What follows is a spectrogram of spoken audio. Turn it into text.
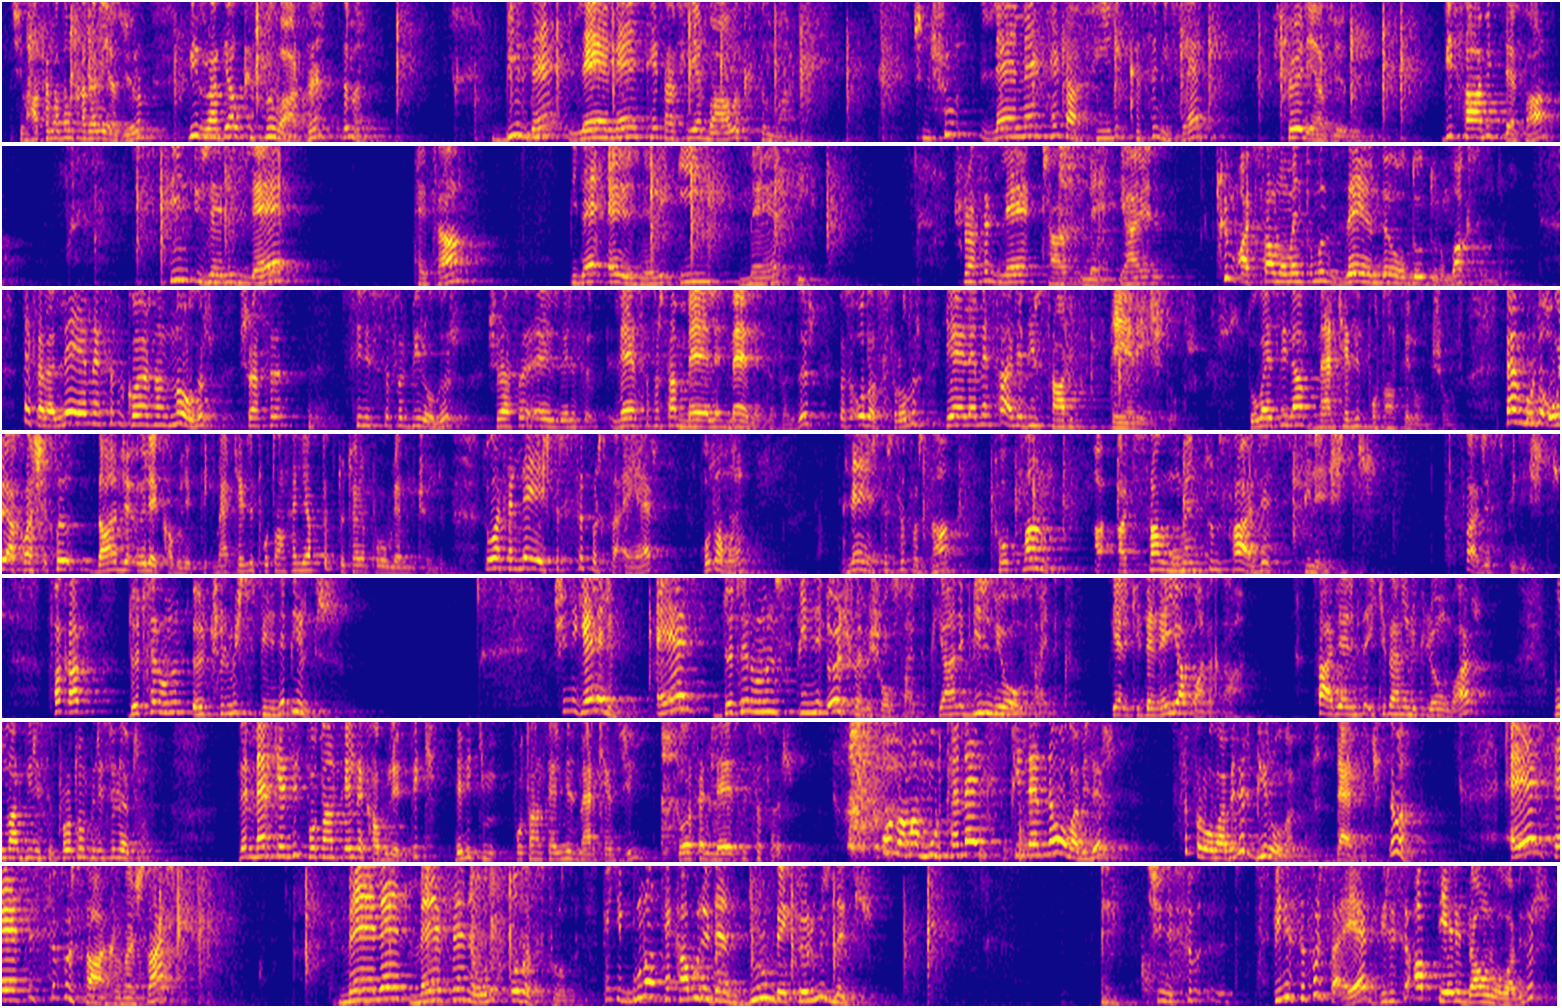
Şimdi hatırladığım kadarıyla yazıyorum. Bir radyal kısmı vardı, değil mi? Bir de lm teta fi'ye bağlı kısım vardı. Şimdi şu lm teta kısım ise şöyle yazıyordu. Bir sabit defa sin üzeri l teta bir de e üzeri i m fi. Şurası L çarpı L. Yani tüm açısal momentumun Z yönde olduğu durum. Maksimum durum. Mesela L yerine 0 koyarsanız ne olur? Şurası sinüs 0 1 olur. Şurası E üzeri 0. L 0 ise M, M de 0'dır. Dolayısıyla o da 0 olur. Y ile M sadece bir sabit değere eşit olur. Dolayısıyla merkezil potansiyel olmuş olur. Ben burada o yaklaşıklı daha önce öyle kabul ettik. Merkezi potansiyel yaptık, Deuteron problemini çözdük. Dolayısıyla L eşittir 0 ise eğer o zaman L eşittir 0 ise toplam açısal momentum sadece spin'e eşittir. Sadece spin'e eşittir. Fakat Deuteron'un ölçülmüş spini de 1'dir. Şimdi gelelim. Eğer Deuteron'un spinini ölçmemiş olsaydık, yani bilmiyor olsaydık, diyelim ki deneyi yapmadık daha. Sadece elimizde iki tane nükleon var. Bunlar birisi proton, birisi nötron. Ve merkezcil potansiyeli de kabul ettik. Dedik ki potansiyelimiz merkezcil. Dolayısıyla L'si sıfır. O zaman muhtemel spinler ne olabilir? Sıfır olabilir, bir olabilir derdik. Değil mi? Eğer S'si sıfırsa arkadaşlar ML, MS ne olur? O da sıfır olur. Peki buna tekabül eden durum vektörümüz nedir? Şimdi spini sıfırsa eğer birisi up diğeri down olabilir.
